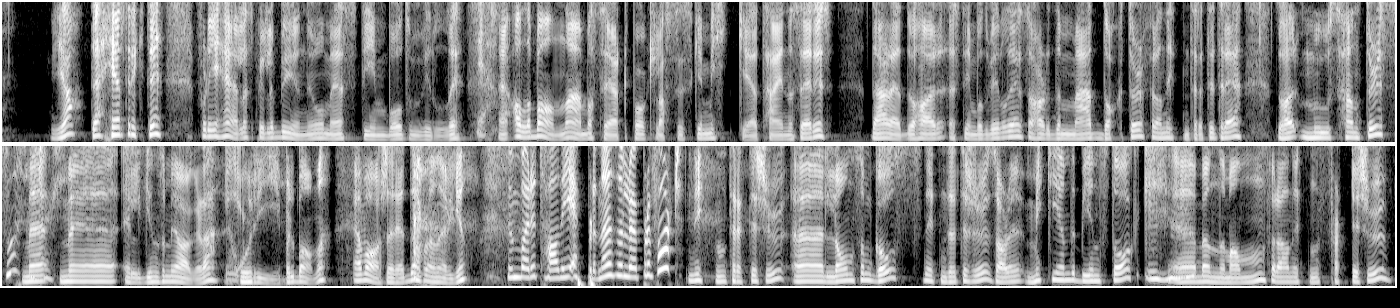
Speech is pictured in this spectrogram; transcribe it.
Ja, det er helt riktig! Fordi hele spillet begynner jo med Steamboat Willy. Ja. Eh, alle banene er basert på klassiske Mikke-tegneserier. Det er det. Du har Steamboat Willy, så har du The Mad Doctor fra 1933. Du har Moose Hunters, Moose med, Hunters. med elgen som jager deg. Yes. Horribel bane. Jeg var så redd for den elgen. Du må bare ta de eplene, så løper det fort! 1937. Uh, Lonesome Ghosts 1937. Så har du Mickey and the Beanstalk, eh, Bønnemannen fra 1947.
